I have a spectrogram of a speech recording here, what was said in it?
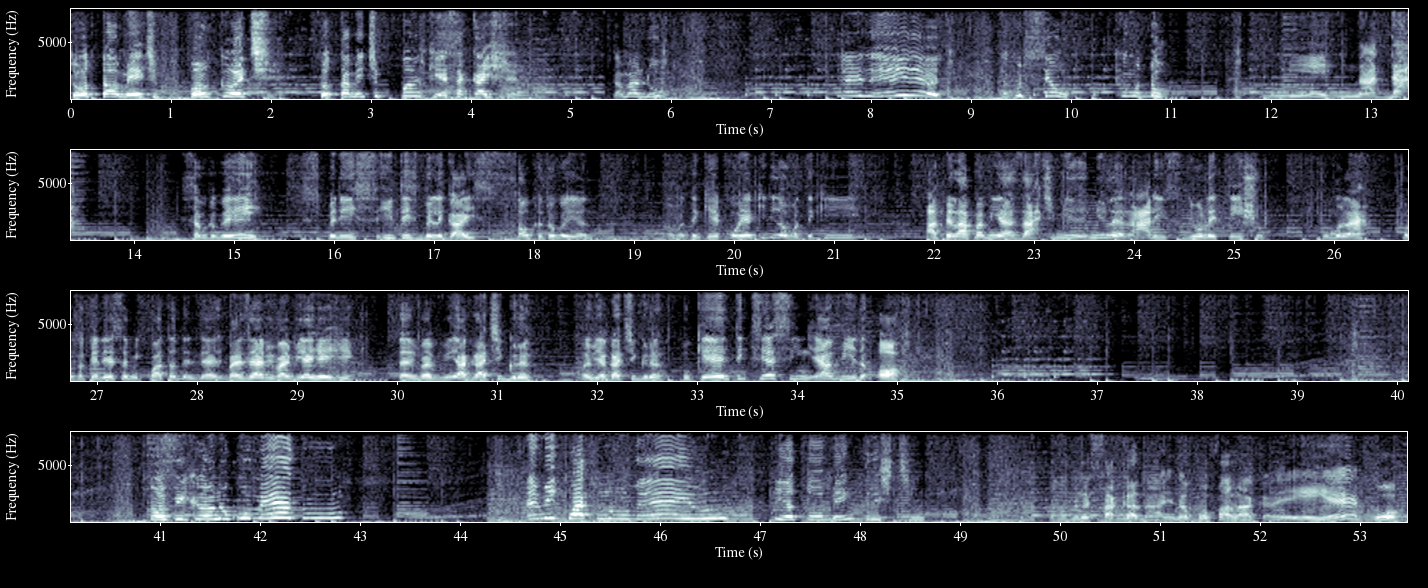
Totalmente pancute. Totalmente punk essa caixa. Tá maluco? E aí, o que aconteceu? O que mudou? Me, nada. Sabe o que eu ganhei? Itens bem legais. Só o que eu tô ganhando. Eu vou ter que recorrer aqui de novo. Vou ter que apelar para minhas artes milenares de roletation. Vamos lá. Eu só queria essa M4 ao deserto. Mas, Zeb, vai vir a GG. Vai vir a Gratigram. Vai vir a Gratigram. Porque tem que ser assim. É a vida. Ó. Tô ficando com medo. M4 não veio. E eu tô bem tristinho. Ah, mas é sacanagem. Não, pode falar, cara. É, é pô.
